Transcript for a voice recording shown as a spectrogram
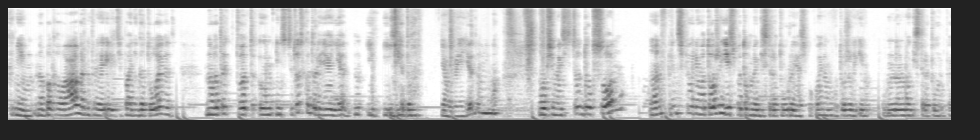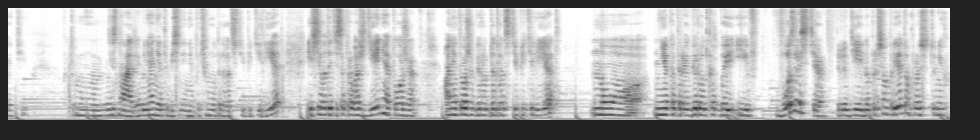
к ним на бакалавр, например, или типа они готовят. Но вот этот вот институт, в который я и еду, я уже еду в него. В общем, институт Дуксон, он, в принципе, у него тоже есть потом магистратура, я спокойно могу тоже и на магистратуру пойти. Поэтому, не знаю, для меня нет объяснения, почему до 25 лет. И все вот эти сопровождения тоже, они тоже берут до 25 лет, но некоторые берут как бы и в возрасте людей, но при всем при этом просят у них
